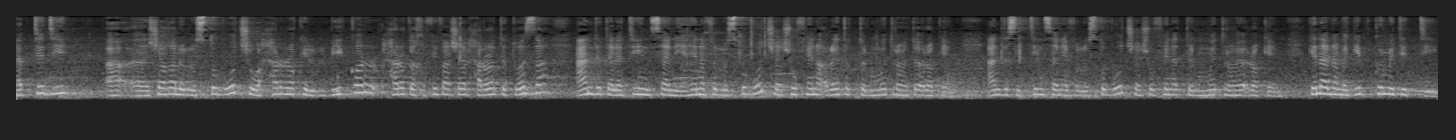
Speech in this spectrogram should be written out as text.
هبتدي اشغل ال stop watch واحرك ال beaker حركة خفيفة عشان الحرارة تتوزع. عند 30 ثانية هنا في ال stop watch هشوف هنا قراية الترمومتر هتقرا كام. عند 60 ثانية في ال stop watch هشوف هنا الترمومتر هيقرا كام. كده أنا بجيب قيمة ال T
